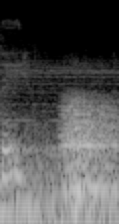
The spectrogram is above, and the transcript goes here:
see.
